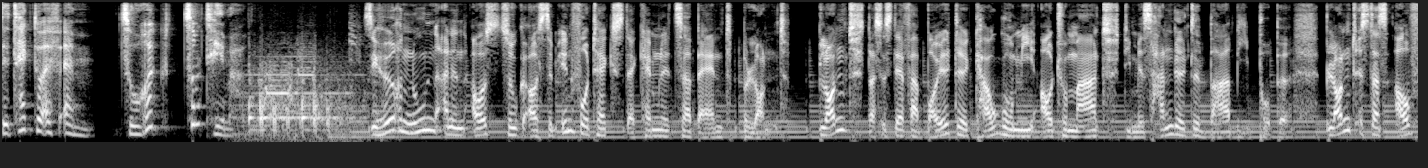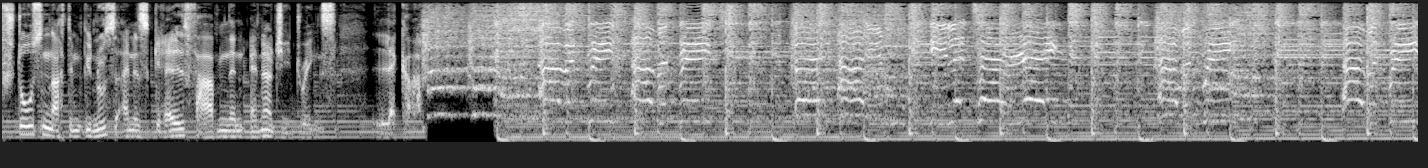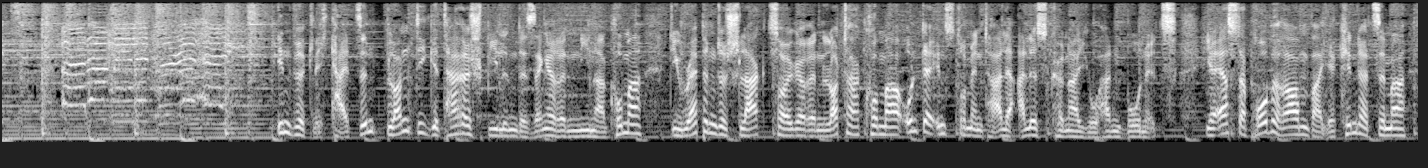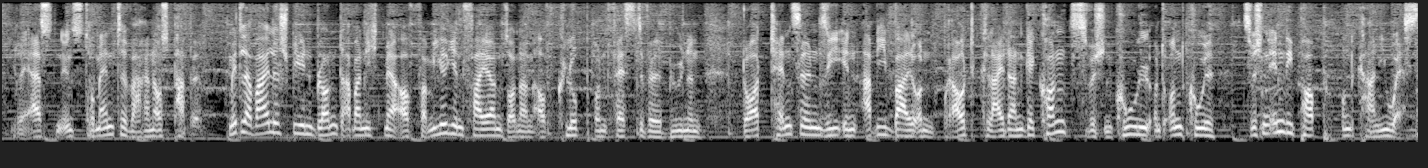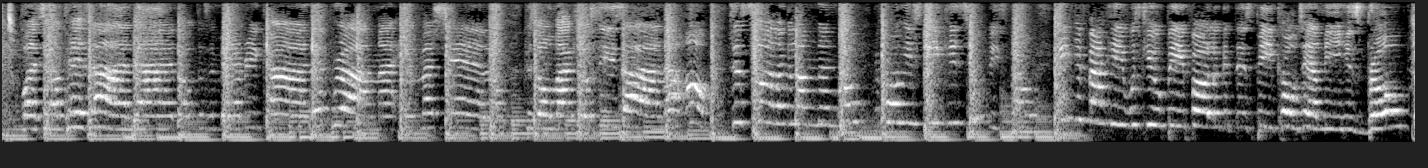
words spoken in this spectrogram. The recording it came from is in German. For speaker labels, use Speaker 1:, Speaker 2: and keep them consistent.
Speaker 1: Detektor FM. Zurück zum Thema.
Speaker 2: Sie hören nun einen Auszug aus dem Infotext der Chemnitzer Band Blond. Blond, das ist der verbeulte Kaugummi-Automat, die misshandelte Barbie-Puppe. Blond ist das Aufstoßen nach dem Genuss eines grellfarbenen Energy-Drinks. Lecker. In Wirklichkeit sind blond die Gitarre spielende Sängerin Nina Kummer, die rappende Schlagzeugerin Lotta Kummer und der instrumentale Alleskönner Johann Bonitz. Ihr erster Proberaum war ihr Kinderzimmer, ihre ersten Instrumente waren aus Pappe. Mittlerweile spielen Blond aber nicht mehr auf Familienfeiern, sondern auf Club- und Festivalbühnen. Dort tänzeln sie in Abiball und Brautkleidern gekonnt zwischen cool und uncool, zwischen Indie-Pop und Kanye West.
